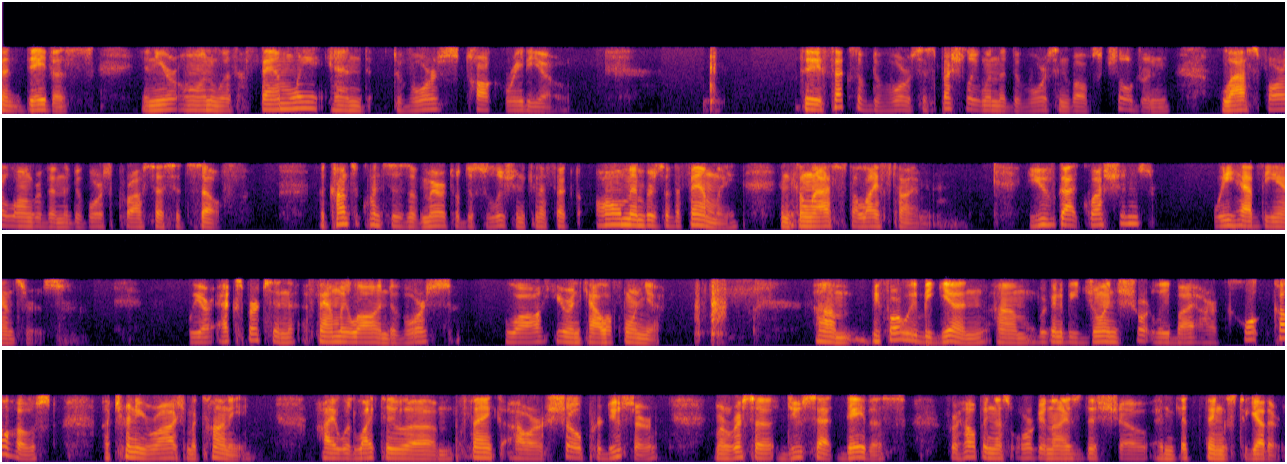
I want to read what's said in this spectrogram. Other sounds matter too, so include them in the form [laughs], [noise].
Vincent Davis, and you're on with Family and Divorce Talk Radio. The effects of divorce, especially when the divorce involves children, last far longer than the divorce process itself. The consequences of marital dissolution can affect all members of the family and can last a lifetime. You've got questions, we have the answers. We are experts in family law and divorce law here in California. Um, before we begin, um, we're going to be joined shortly by our co host, Attorney Raj Matani. I would like to um, thank our show producer, Marissa Doucette Davis, for helping us organize this show and get things together.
